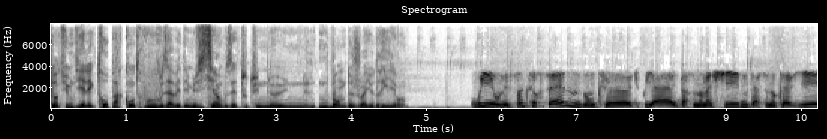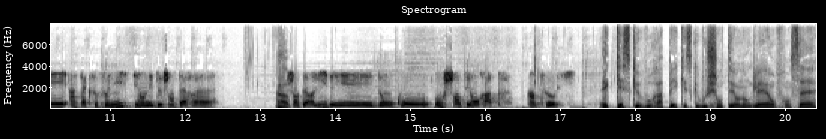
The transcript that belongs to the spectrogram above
quand tu me dis électro, par contre, vous, vous avez des musiciens, vous êtes toute une, une, une bande de joyeux de rire. Oui, on est cinq sur scène, donc euh, du coup il y a une personne aux machines, une personne au clavier, un saxophoniste et on est deux chanteurs, euh, Ah. chanteurs lead et donc on, on chante et on rappe un peu aussi. Et qu'est-ce que vous rappez? Qu'est-ce que vous chantez en anglais, en français?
